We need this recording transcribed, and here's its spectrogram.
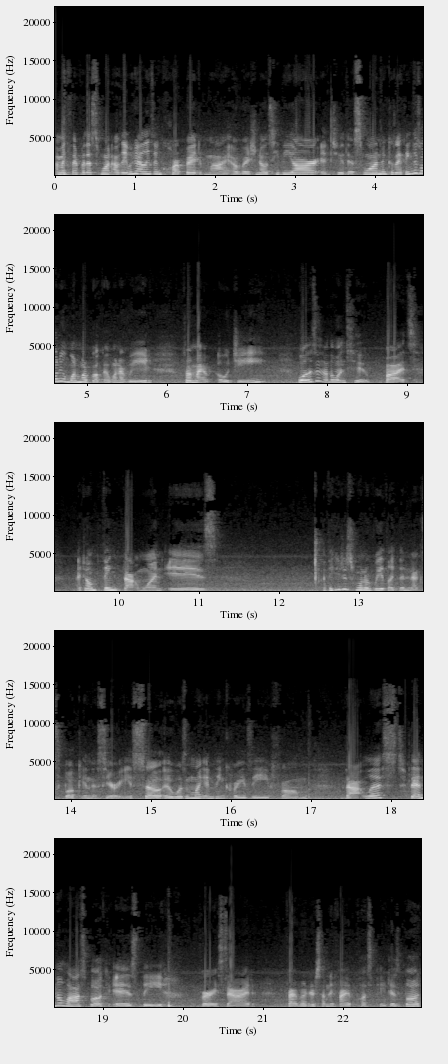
I'm excited for this one. I was able to at least incorporate my original TBR into this one because I think there's only one more book I want to read from my OG. Well, there's another one too, but I don't think that one is I think I just want to read like the next book in the series. So it wasn't like anything crazy from that list. Then the last book is the very sad 575 plus pages book.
